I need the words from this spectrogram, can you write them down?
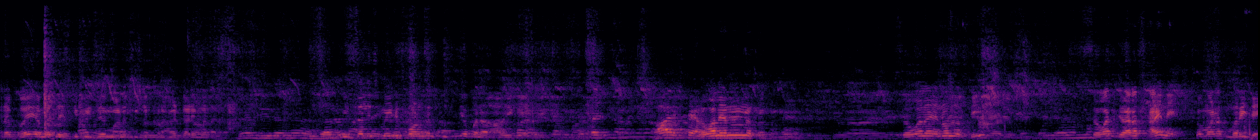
અરે ભાઈ અમે તો એકથી બીજે માણસ બીજી પ્રાઇવેટ ગાડીમાં લાવ્યા પિસ્તાલીસ મિનિટ ફોન કરી પૂછ્યા બના આવી ગયા. આવી ગયા સવાલ એનો નથી. સવાલ એનો નથી. સવાલ જ્યારે થાય ને તો માણસ મરી જાય.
